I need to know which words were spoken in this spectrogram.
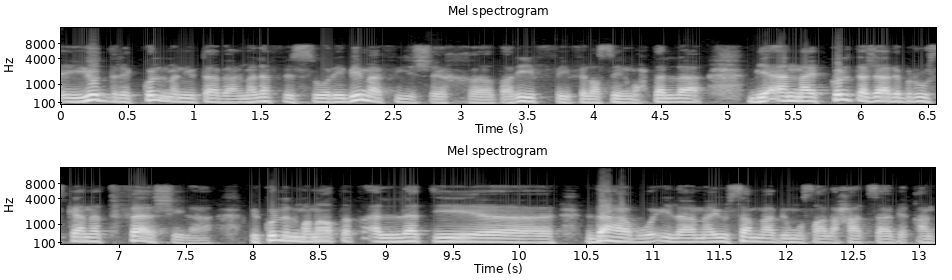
يدرك كل من يتابع الملف السوري بما فيه الشيخ طريف في فلسطين المحتلة بأن كل تجارب الروس كانت فاشلة بكل المناطق التي آه، ذهبوا إلى ما يسمى بمصالحات سابقا.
